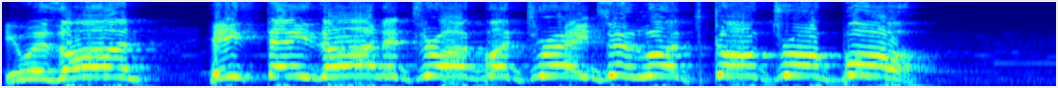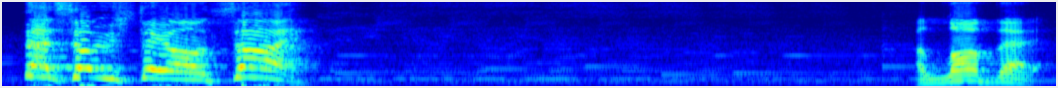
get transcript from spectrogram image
He was on. He stays on and Drogba drains it. Let's go, Drogba. That's how you stay on side. I love that.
